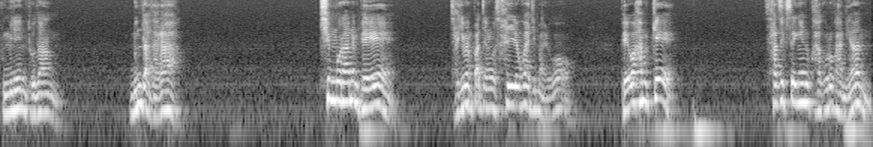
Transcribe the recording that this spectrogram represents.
국민의힘 도당 문 닫아라. 침몰하는 배에 자기만 빠져나고 살려고 하지 말고 배와 함께 사직생의 각오로 가면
